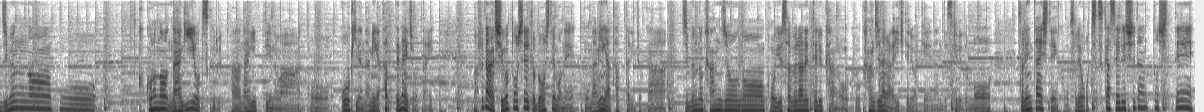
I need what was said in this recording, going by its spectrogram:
自分のこう心のなぎを作る、まあ、なぎっていうのはこう大きな波が立ってない状態、まあ、普段仕事をしてるとどうしてもねこう波が立ったりとか自分の感情のこう揺さぶられてる感をこう感じながら生きてるわけなんですけれどもそれに対してこうそれを落ち着かせる手段として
